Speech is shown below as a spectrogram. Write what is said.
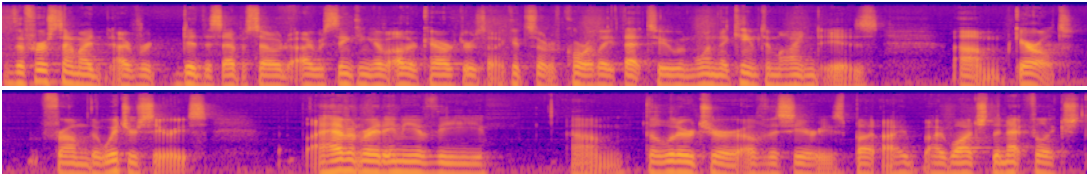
the first time I, I did this episode, I was thinking of other characters that I could sort of correlate that to, and one that came to mind is um, Geralt from the Witcher series. I haven't read any of the um, the literature of the series, but I, I watched the Netflix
